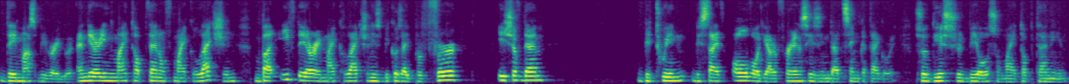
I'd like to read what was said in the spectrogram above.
they must be very good and they're in my top 10 of my collection but if they are in my collection is because i prefer each of them between besides all of the other fragrances in that same category so this should be also my top 10 in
